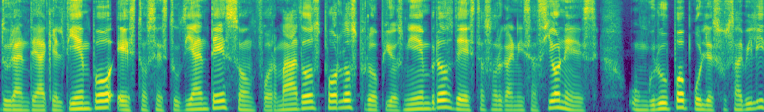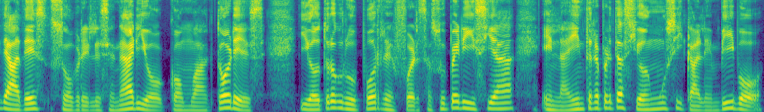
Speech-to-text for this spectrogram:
Durante aquel tiempo, estos estudiantes son formados por los propios miembros de estas organizaciones. Un grupo pule sus habilidades sobre el escenario como actores y otro grupo refuerza su pericia en la interpretación musical en vivo,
